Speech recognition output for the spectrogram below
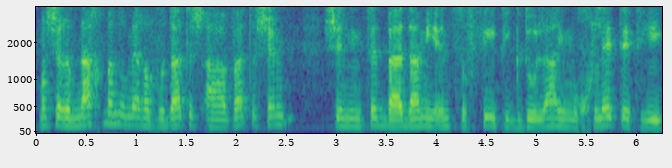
כמו שרב נחמן אומר, עבודת, אהבת השם שנמצאת באדם היא אינסופית, היא גדולה, היא מוחלטת, היא,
